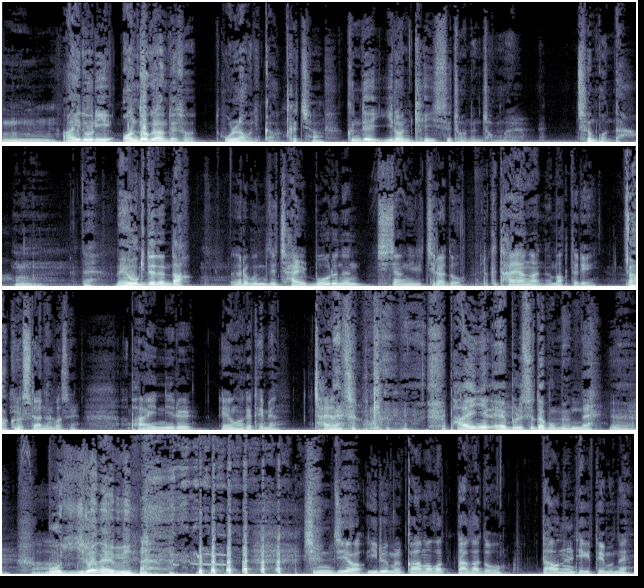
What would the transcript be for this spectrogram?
음, 아이돌이 언더그라운드에서 올라오니까. 그쵸. 근데 이런 케이스 저는 정말 처음 본다. 음. 매우 기대된다. 여러분들이 잘 모르는 시장일지라도 이렇게 다양한 음악들이 아. 있다는 것을 바이니를 애용하게 되면 자연스럽게 바이닐 앱을 쓰다 보면 네. 예. 아, 뭐 이런 앱이 심지어 이름을 까먹었다가도 다운을 되기 때문에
